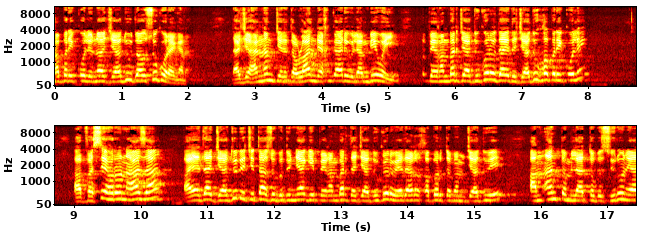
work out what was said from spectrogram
خبرې کولې نه جادو دا اوس وګورئ کنه دا جهنم چې ته وړاندې ښکاری ولمبي وي پیغمبر جادوګرو دای د جادو خبرې کولې افسحرن هاذا آیا دا جادو دی چې تاسو په دنیا کې پیغمبر ته جادوګر وې دا خبر ته هم جادو وې ام انتم لا تبصرون یا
